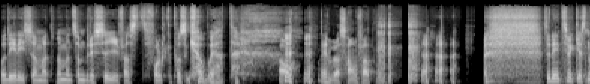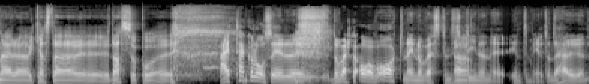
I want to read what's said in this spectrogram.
Och det är liksom att, som, som dressyr fast folk har på sig cowboyhattar. ja, det är en bra sammanfattning. så det är inte så mycket sån här uh, kasta uh, lasso på... eh, Nej, tack och lov så är det de värsta avarterna inom västerndisciplinen är inte med. Utan det här är, en-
